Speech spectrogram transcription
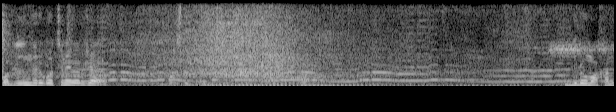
কতদিন ধরে করছেন এই ব্যবসা? বছর ধরে। দুটো মাখান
